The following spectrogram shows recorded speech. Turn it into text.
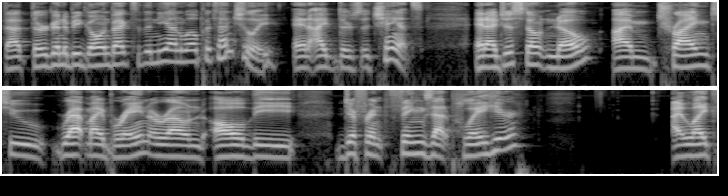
that they're going to be going back to the neon well potentially, and I there's a chance, and I just don't know. I'm trying to wrap my brain around all the different things at play here. I like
